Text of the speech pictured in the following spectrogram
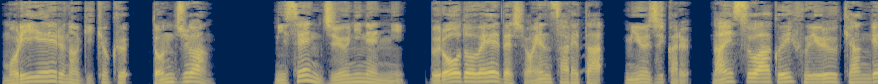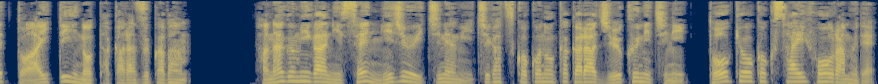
モリエールの戯曲、ドン・ジュアン。2012年に、ブロードウェイで初演された、ミュージカル、ナイスワーク if you can get IT の宝塚版。花組が2021年1月9日から19日に、東京国際フォーラムで、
